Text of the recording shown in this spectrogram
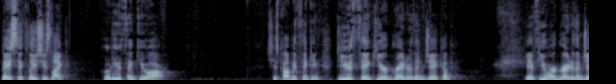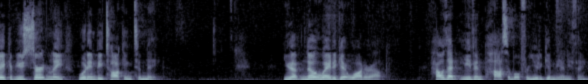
Basically, she's like, Who do you think you are? She's probably thinking, Do you think you're greater than Jacob? If you were greater than Jacob, you certainly wouldn't be talking to me. You have no way to get water out. How is that even possible for you to give me anything?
